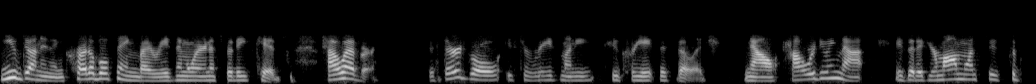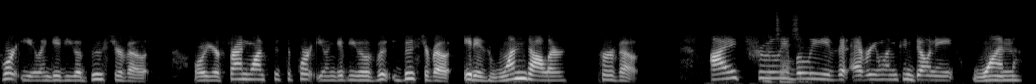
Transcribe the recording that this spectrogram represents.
you've done an incredible thing by raising awareness for these kids. However, the third goal is to raise money to create this village. Now, how we're doing that is that if your mom wants to support you and give you a booster vote, or your friend wants to support you and give you a booster vote, it is $1 per vote. I truly awesome. believe that everyone can donate $1.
